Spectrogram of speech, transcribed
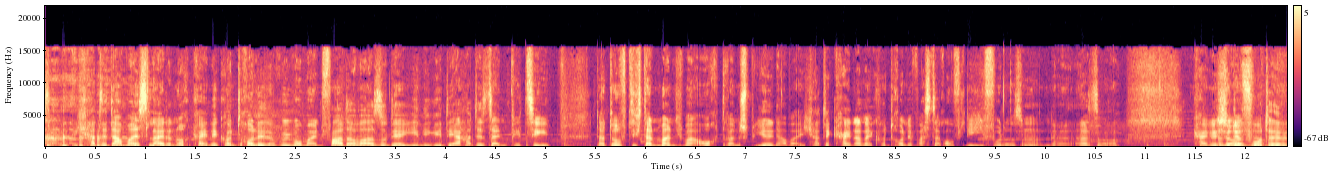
was. Ich hatte damals leider noch keine Kontrolle darüber. Mein Vater war so derjenige, der hatte seinen PC. Da durfte ich dann manchmal auch dran spielen, aber ich hatte keinerlei Kontrolle, was darauf lief oder so. Ne? Also keine Also Chance. der Vorteil,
